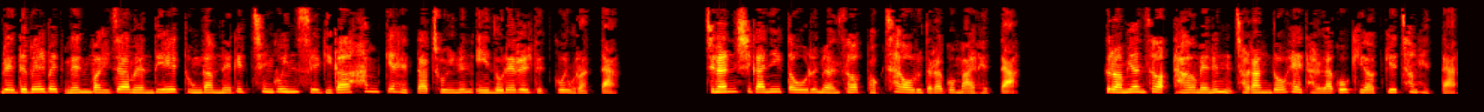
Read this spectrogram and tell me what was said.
레드벨벳 멤버이자 웬디의 동갑내기 친구인 슬기가 함께했다. 조이는 이 노래를 듣고 울었다. 지난 시간이 떠오르면서 벅차오르더라고 말했다. 그러면서 다음에는 저랑도 해달라고 귀엽게 청했다.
